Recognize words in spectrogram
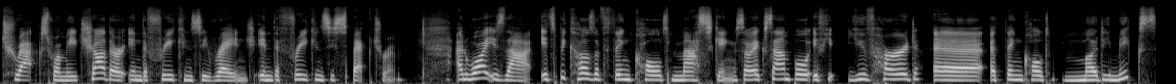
tracks from each other in the frequency range, in the frequency spectrum. And why is that? It's because of thing called masking. So, example, if you, have heard uh, a thing called muddy mix,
